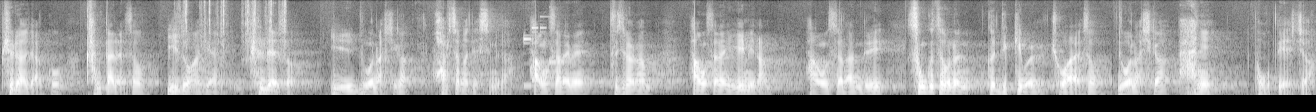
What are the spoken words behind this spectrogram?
필요하지 않고 간단해서 이동하기 편리해서 이 누워 낚시가 활성화됐습니다. 한국 사람의 부지런함, 한국 사람의 예민함, 한국 사람들이 손끝에 오는 그 느낌을 좋아해서 누워 낚시가 많이 보급되었죠.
